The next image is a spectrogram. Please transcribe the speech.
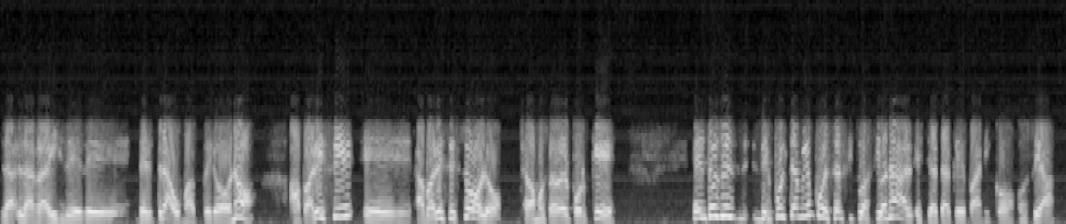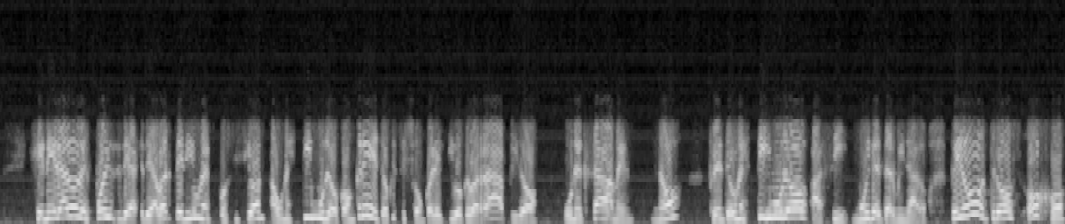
la, la raíz de, de- del trauma, pero no, aparece, eh, aparece solo, ya vamos a ver por qué. Entonces, después también puede ser situacional este ataque de pánico, o sea, generado después de, de haber tenido una exposición a un estímulo concreto, qué sé yo, un colectivo que va rápido, un examen, ¿no? Frente a un estímulo así, muy determinado. Pero otros, ojo,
